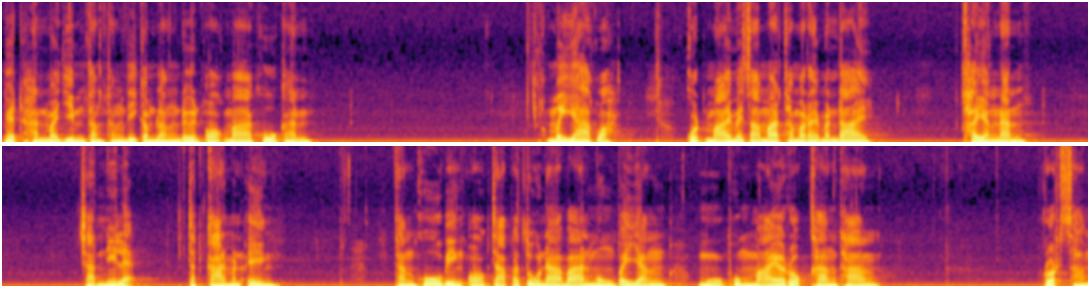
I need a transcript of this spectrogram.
เพชรหันมายิ้มทั้งๆทที่กำลังเดินออกมาคู่กัน ไม่ยากว่ะ กฎหมายไม่สามารถทำอะไรมันได้ ถ้าอย่างนั้น ฉันนี่แหละ จัดการมันเอง ทั้งคู่วิ่งออกจากประตูหน้าบ้านมุ่งไปยังหมู่พุ่มไม้รกข้างทาง รถสาม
